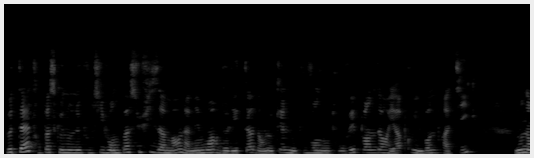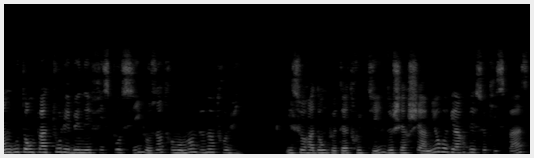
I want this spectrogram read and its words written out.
Peut-être parce que nous ne cultivons pas suffisamment la mémoire de l'état dans lequel nous pouvons nous trouver pendant et après une bonne pratique, nous n'en goûtons pas tous les bénéfices possibles aux autres moments de notre vie. Il sera donc peut-être utile de chercher à mieux regarder ce qui se passe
